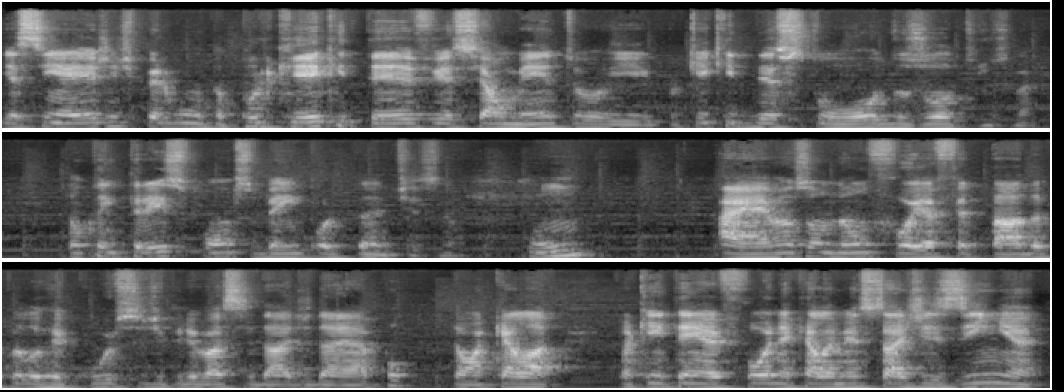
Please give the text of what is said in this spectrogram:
E assim, aí a gente pergunta por que que teve esse aumento e por que que destoou dos outros, né? Então tem três pontos bem importantes, né? Um, a Amazon não foi afetada pelo recurso de privacidade da Apple. Então aquela, para quem tem iPhone, aquela mensagenzinha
